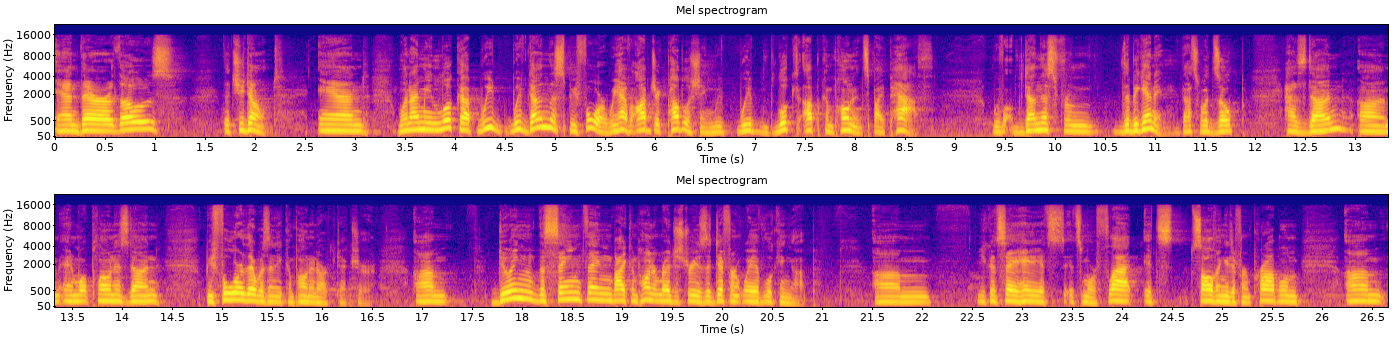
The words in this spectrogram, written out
and there are those that you don't. And when I mean look up, we, we've done this before. We have object publishing. We've, we've looked up components by path. We've done this from the beginning. That's what Zope has done um, and what Plone has done before there was any component architecture. Um, Doing the same thing by component registry is a different way of looking up. Um, you could say, hey, it's, it's more flat, it's solving a different problem. Um,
